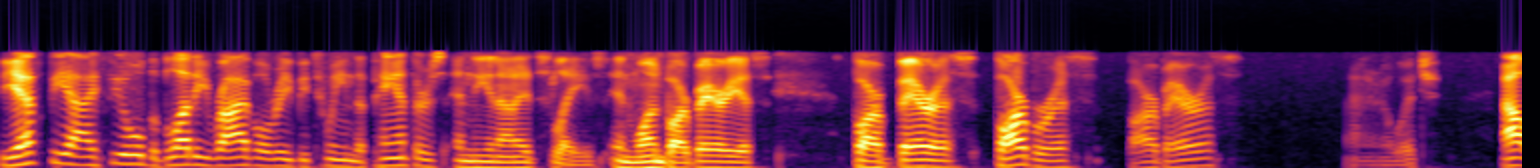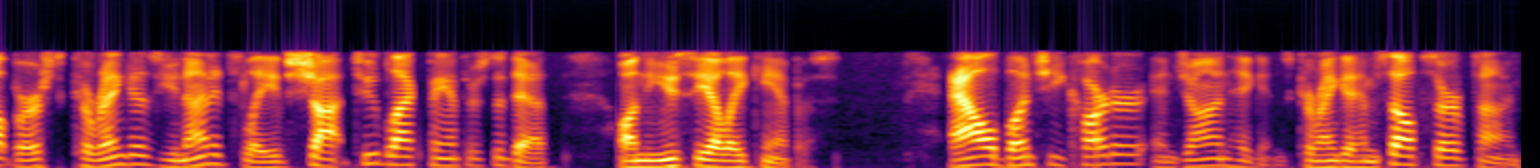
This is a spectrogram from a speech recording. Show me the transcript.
The FBI fueled the bloody rivalry between the Panthers and the United Slaves in one barbarous, barbarous, barbarous, barbarous, I don't know which, outburst. Karenga's United Slaves shot two Black Panthers to death on the UCLA campus. Al Bunchy Carter and John Huggins. Karenga himself served time,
